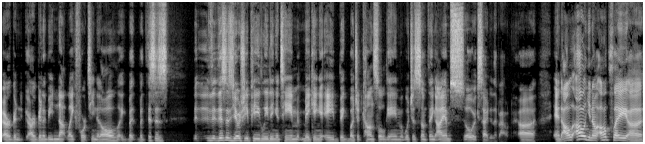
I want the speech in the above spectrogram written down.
are going are going to be not like 14 at all like but but this is this is Yoshi P leading a team making a big budget console game which is something I am so excited about. Uh and I'll I'll you know I'll play uh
